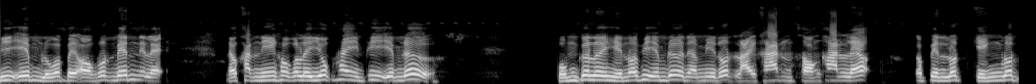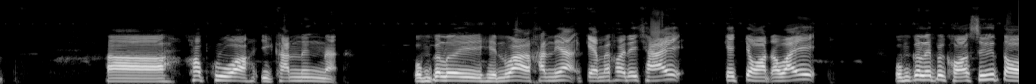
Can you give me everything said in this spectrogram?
BM หรือว่าไปออกรถเบนซ์นี่แหละ แล้วคันนี้เขาก็เลยยกให้พี่เอ็มเดอร์ผมก็เลยเห็นว่าพี่เอ็มเดอร์เนี่ยมีรถหลายคันสองคันแล้ว ก็เป็นรถเก๋งรถครอบครัวอีกคันหนึ่งน่ะ ผมก็เลยเห็นว่าคันนี้แกไม่ค่อยได้ใช้ จอดเอาไว้ ผมก็เลยไปขอซื้อต่อ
